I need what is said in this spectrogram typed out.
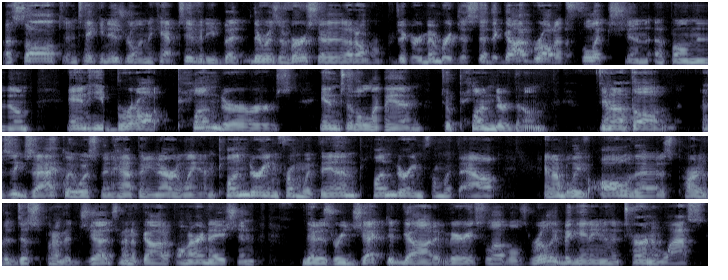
assault and taking Israel into captivity. But there was a verse there that I don't particularly remember. It just said that God brought affliction upon them and he brought plunderers into the land to plunder them. And I thought, that's exactly what's been happening in our land plundering from within, plundering from without. And I believe all of that is part of the discipline or the judgment of God upon our nation that has rejected God at various levels, really beginning in the turn of last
